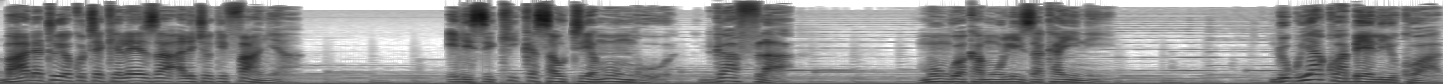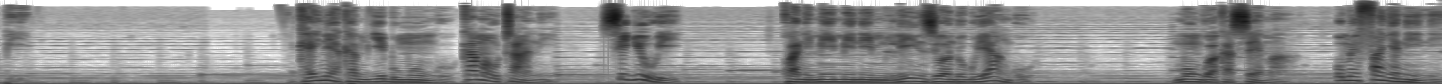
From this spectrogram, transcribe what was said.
Baada tu ya kutekeleza alichokifanya, ilisikika sauti ya Mungu. Ghafla Mungu akamuuliza Kaini, ndugu yako Abeli yuko wapi? Kaini akamjibu Mungu kama utani, sijui, kwani mimi ni mlinzi wa ndugu yangu? Mungu akasema, umefanya nini?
